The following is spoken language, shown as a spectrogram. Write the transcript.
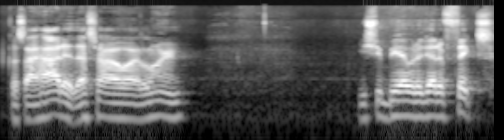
because I had it, that's how I learned. You should be able to get it fixed.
